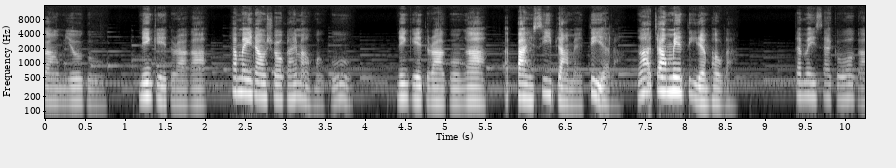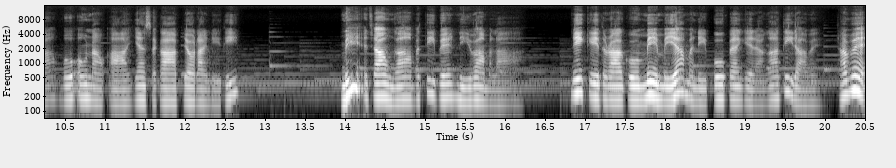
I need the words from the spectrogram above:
ကောင်မျိုးကိုနိကေတရာကထမိန်တောင်လျှော်ခိုင်းမှာမဟုတ်ဘူး။နိကေတရာကငါအပိုင်စီပြမယ်သိရလား။ငါအကြောင်းမင်းသိတယ်မဟုတ်လား တမိတ်ဆက်ကောကမိုးအုံအောင်အားရန်စကားပြောလိုက်လေသည်မင်းအကြောင်းငါမသိပဲနေပါမလားနေကေတရာကိုမင်းမရမနေပိုးပန်းခဲ့တာငါသိတာပဲဒါပေမဲ့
